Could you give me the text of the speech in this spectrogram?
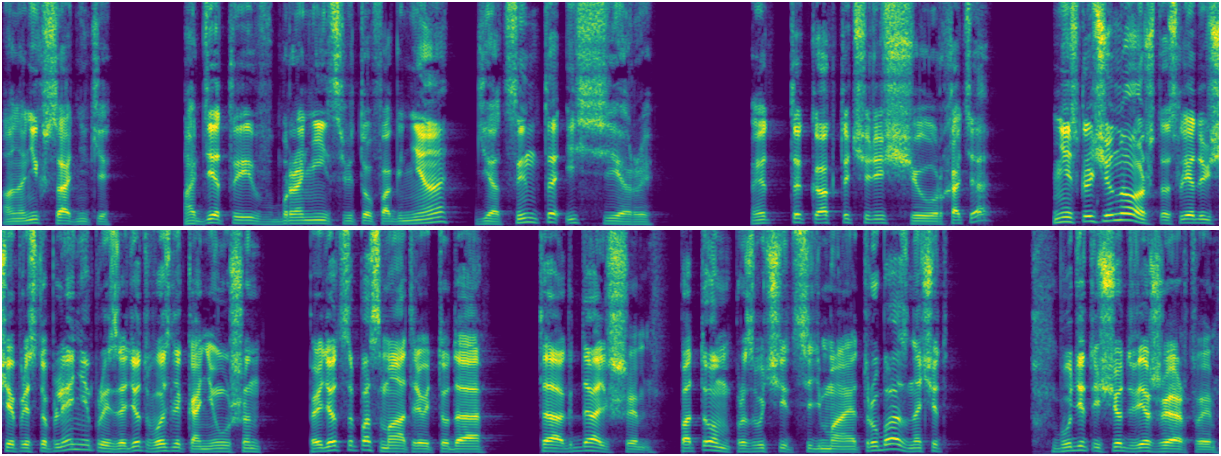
а на них всадники — одетые в брони цветов огня, гиацинта и серы. Это как-то чересчур, хотя не исключено, что следующее преступление произойдет возле конюшен. Придется посматривать туда. Так, дальше. Потом прозвучит седьмая труба, значит, будет еще две жертвы.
